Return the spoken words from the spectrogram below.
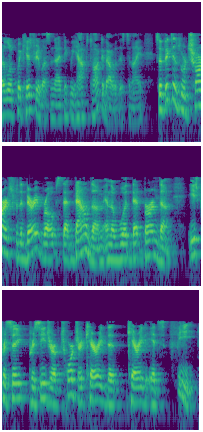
a, little quick history lesson that I think we have to talk about with this tonight. So victims were charged for the very ropes that bound them and the wood that burned them. Each procedure of torture carried the, carried its fee.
